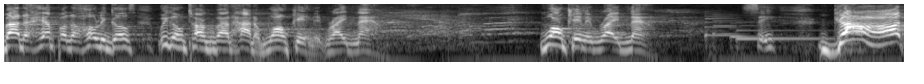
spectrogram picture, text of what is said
by the help of the Holy Ghost, we're going to talk about how to walk in it right now. Walk in it right now. See, God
